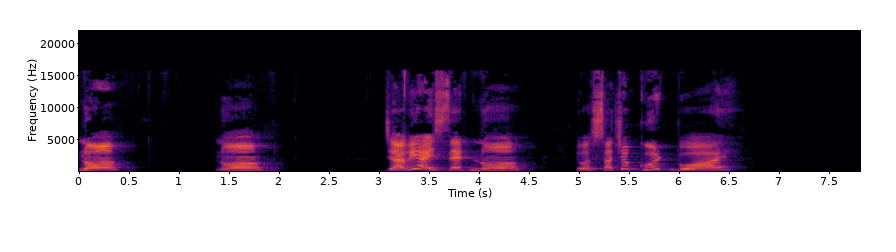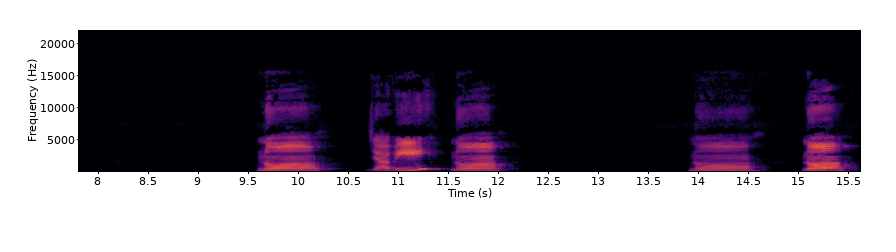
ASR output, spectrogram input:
No. No. Javi, I said no. You are such a good boy. No. Javi, no. No. No.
